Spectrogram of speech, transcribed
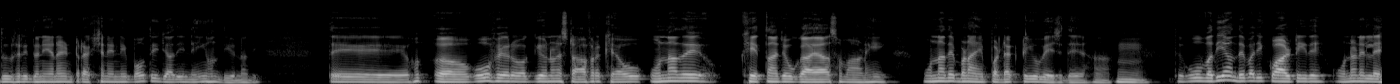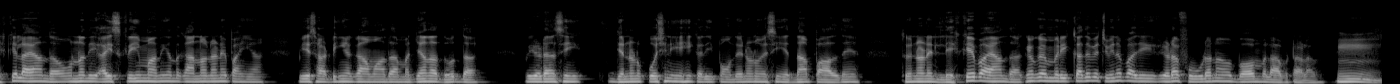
ਦੂਸਰੀ ਦੁਨੀਆ ਨਾਲ ਇੰਟਰੈਕਸ਼ਨ ਇੰਨੀ ਬਹੁਤੀ ਜ਼ਿਆਦੀ ਨਹੀਂ ਹੁੰਦੀ ਉਹਨਾਂ ਦੀ। ਤੇ ਹੁ- ਉਹ ਫਿਰ ਅੱਗੇ ਉਹਨਾਂ ਨੇ ਸਟਾਫ ਰੱਖਿਆ ਉਹ ਉਹਨਾਂ ਦੇ ਖੇਤਾਂ 'ਚ ਉਗਾਇਆ ਸਮਾਨ ਹੀ ਉਹਨਾਂ ਦੇ ਬਣਾਏ ਪ੍ਰੋਡਕਟ ਹੀ ਉਹ ਵੇਚਦੇ ਆ ਹਾਂ। ਤੇ ਉਹ ਵਧੀਆ ਹੁੰਦੇ ਭਾਜੀ ਕੁਆਲਿਟੀ ਦੇ ਉਹਨਾਂ ਨੇ ਲਿਖ ਕੇ ਲਾਇਆ ਹੁੰਦਾ ਉਹਨਾਂ ਦੀ ਆਈਸਕ੍ਰੀਮਾਂ ਦੀਆਂ ਦੁਕਾਨਾਂ ਉਹਨਾਂ ਨੇ ਪਾਈਆਂ ਵੀ ਇਹ ਸਾਡੀਆਂ ਗਾਵਾਂ ਦਾ ਮੱਝਾਂ ਦਾ ਦੁੱਧ ਆ ਵੀ ਜਿਹੜਾ ਅਸੀਂ ਜਿਨ੍ਹਾਂ ਨੂੰ ਕੁਝ ਨਹੀਂ ਅਸੀਂ ਕਦੀ ਪਾਉਂਦੇ ਉਹਨਾਂ ਨੂੰ ਅਸੀਂ ਇਦਾਂ ਪਾਲਦੇ ਆ ਤੇ ਉਹਨਾਂ ਨੇ ਲਿਖ ਕੇ ਪਾਇਆ ਹੁੰਦਾ ਕਿਉਂਕਿ ਅਮਰੀਕਾ ਦੇ ਵਿੱਚ ਵੀ ਨਾ ਭਾਜੀ ਜਿਹੜਾ ਫੂਡ ਆ ਨਾ ਉਹ ਬਹੁਤ ਮਿਲਾਵਟ ਵਾਲਾ ਹੂੰ।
